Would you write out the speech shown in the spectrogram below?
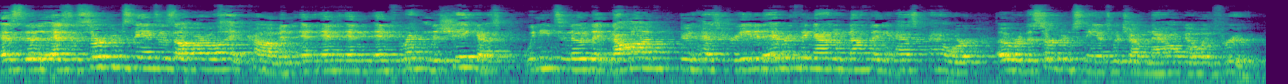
As the, as the circumstances of our life come and, and, and, and, and threaten to shake us, we need to know that God, who has created everything out of nothing, has power over the circumstance which I'm now going through.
